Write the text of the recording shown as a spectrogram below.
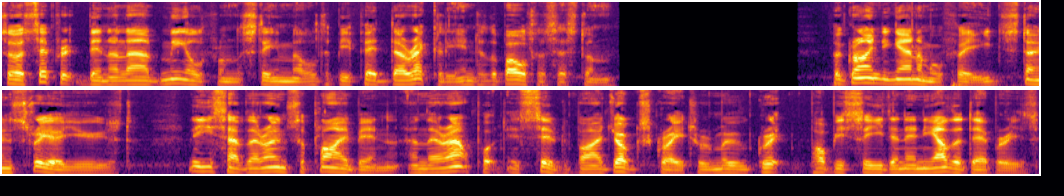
so a separate bin allowed meal from the steam mill to be fed directly into the bolter system. For grinding animal feed, stones 3 are used. These have their own supply bin and their output is sieved by a jog scry to remove grit, poppy seed and any other debris.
